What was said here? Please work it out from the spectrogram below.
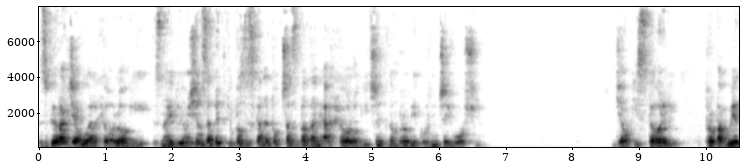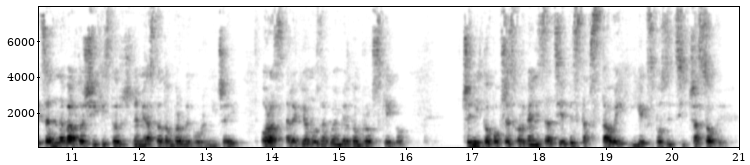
W zbiorach działu archeologii znajdują się zabytki pozyskane podczas badań archeologicznych w Dąbrowie Górniczej Łośniu. Dział historii propaguje cenne wartości historyczne miasta Dąbrowy Górniczej oraz regionu Zagłębia Dąbrowskiego. Czyni to poprzez organizację wystaw stałych i ekspozycji czasowych.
